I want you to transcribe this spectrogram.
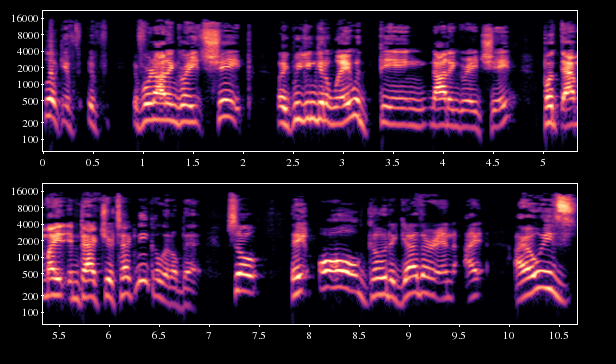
Look, if if if we're not in great shape, like we can get away with being not in great shape, but that might impact your technique a little bit. So they all go together, and I I always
